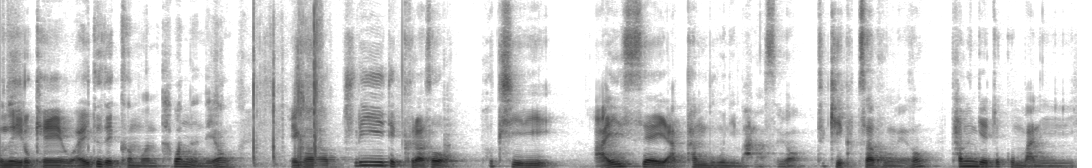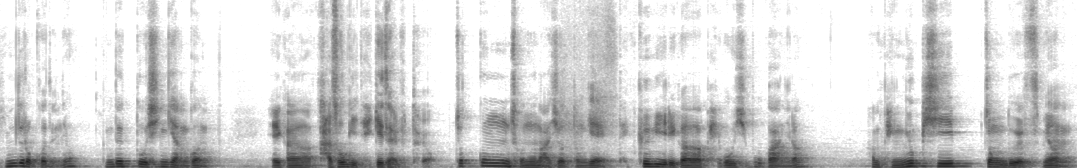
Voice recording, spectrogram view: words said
오늘 이렇게 와이드 데크 한번 타봤는데요. 얘가 프리 데크라서 확실히 아이스에 약한 부분이 많았어요. 특히 급사 부분에서 타는 게 조금 많이 힘들었거든요. 근데 또 신기한 건 얘가 가속이 되게 잘 붙어요. 조금 저는 아쉬웠던 게 데크 길이가 155가 아니라 한 160 정도였으면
